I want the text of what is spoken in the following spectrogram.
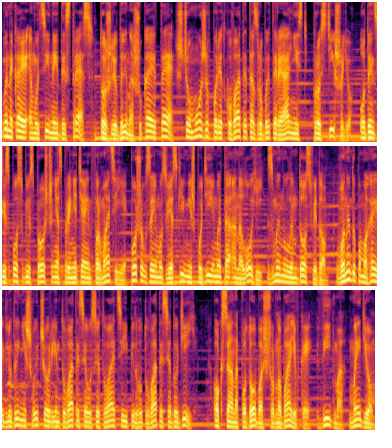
Виникає емоційний дистрес. Тож людина шукає те, що може впорядкувати та зробити реальність простішою. Один зі способів спрощення сприйняття інформації пошук взаємозв'язків між подіями та аналогій з минулим досвідом. Вони допомагають людині швидше орієнтуватися у ситуації і підготуватися до дій. Оксана Подоба з Чорнобаївки, відьма, медіум,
